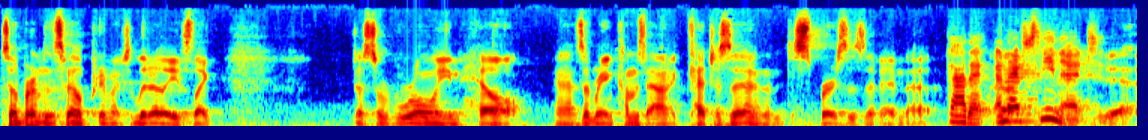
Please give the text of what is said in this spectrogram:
so berms and swale pretty much literally is like just a rolling hill. And as the rain comes down, it catches it and disperses it in. Uh, got it? And I've seen it. yeah.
